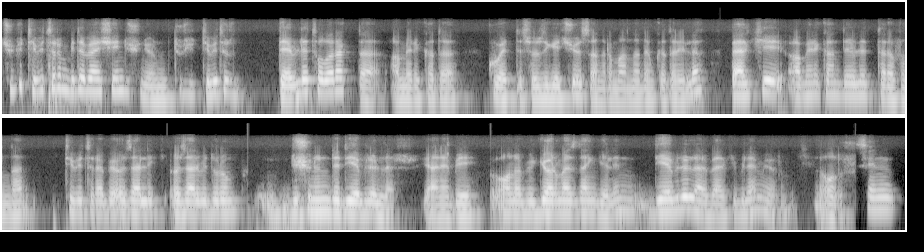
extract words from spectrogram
Çünkü Twitter'ın bir de ben şeyini düşünüyorum. Twitter devlet olarak da Amerika'da kuvvetli sözü geçiyor sanırım anladığım kadarıyla. Belki Amerikan devlet tarafından Twitter'a bir özellik, özel bir durum düşünün de diyebilirler. Yani bir onu bir görmezden gelin diyebilirler belki bilemiyorum. Ne olur. Senin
